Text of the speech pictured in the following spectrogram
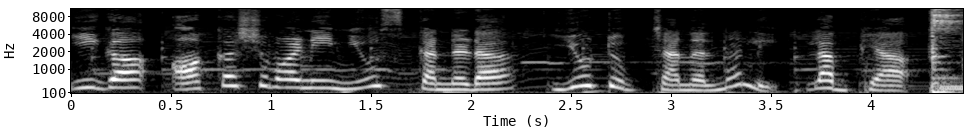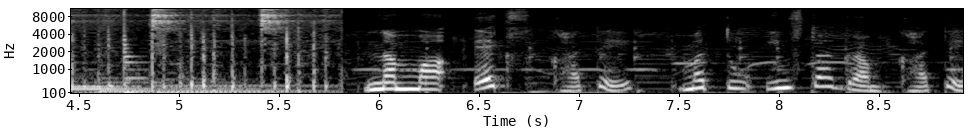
ಈಗ ಆಕಾಶವಾಣಿ ನ್ಯೂಸ್ ಕನ್ನಡ ಯೂಟ್ಯೂಬ್ ಚಾನೆಲ್ನಲ್ಲಿ ಲಭ್ಯ. ನಮ್ಮ ಎಕ್ಸ್ ಖಾತೆ ಮತ್ತು ಇನ್ಸ್ಟಾಗ್ರಾಂ ಖಾತೆ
